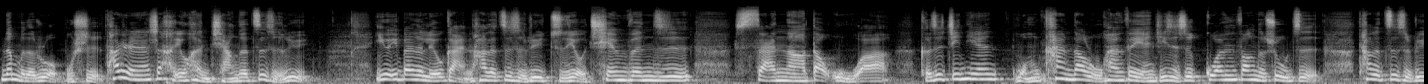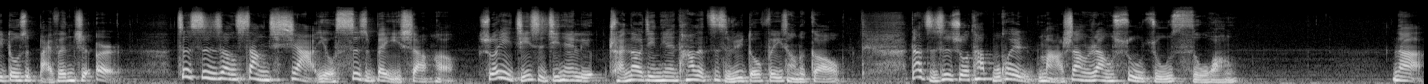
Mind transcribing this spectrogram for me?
那么的弱，不是，它仍然是很有很强的致死率。因为一般的流感，它的致死率只有千分之三啊到五啊，可是今天我们看到了武汉肺炎，即使是官方的数字，它的致死率都是百分之二，这事实上上下有四十倍以上哈。所以即使今天流传到今天，它的致死率都非常的高，那只是说它不会马上让宿主死亡。那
